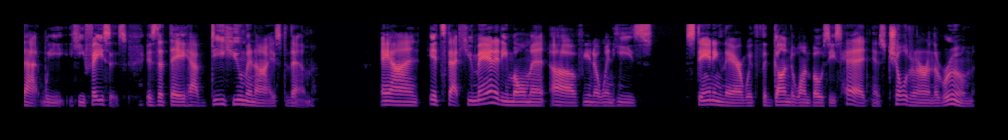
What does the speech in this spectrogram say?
that we he faces is that they have dehumanized them and it's that humanity moment of you know when he's standing there with the gun to Wombosi's head and his children are in the room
